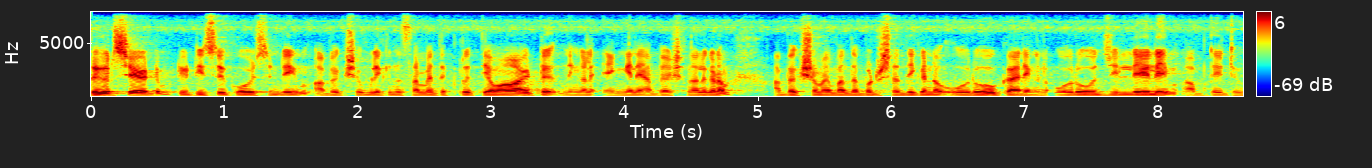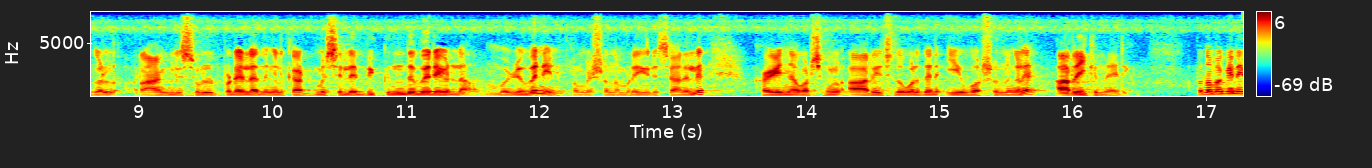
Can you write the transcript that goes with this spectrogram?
തീർച്ചയായിട്ടും ടി ടി സി കോഴ്സിന്റെയും അപേക്ഷ വിളിക്കുന്ന സമയത്ത് കൃത്യമായിട്ട് നിങ്ങൾ എങ്ങനെ അപേക്ഷ നൽകണം അപേക്ഷയുമായി ബന്ധപ്പെട്ട് ശ്രദ്ധിക്കേണ്ട ഓരോ കാര്യങ്ങൾ ഓരോ ജില്ലയിലെയും അപ്ഡേറ്റുകൾ റാങ്ക് ലിസ്റ്റ് ഉൾപ്പെടെയുള്ള നിങ്ങൾക്ക് അഡ്മിഷൻ ലഭിക്കുന്നത് വരെയുള്ള മുഴുവൻ ഇൻഫർമേഷൻ നമ്മുടെ ഈ ഒരു ചാനൽ കഴിഞ്ഞ വർഷങ്ങൾ അറിയിച്ചതുപോലെ തന്നെ ഈ വർഷം നിങ്ങളെ അറിയിക്കുന്നതായിരിക്കും. അപ്പോൾ നമുക്കിനി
